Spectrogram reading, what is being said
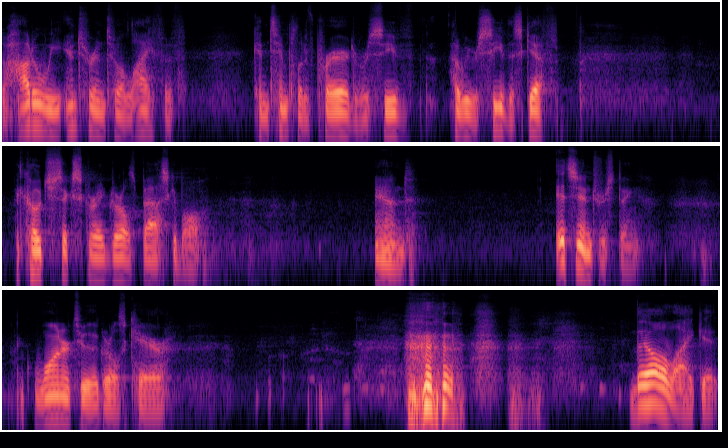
So, how do we enter into a life of contemplative prayer to receive? How do we receive this gift? I coach sixth grade girls basketball, and it's interesting. Like one or two of the girls care. they all like it.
